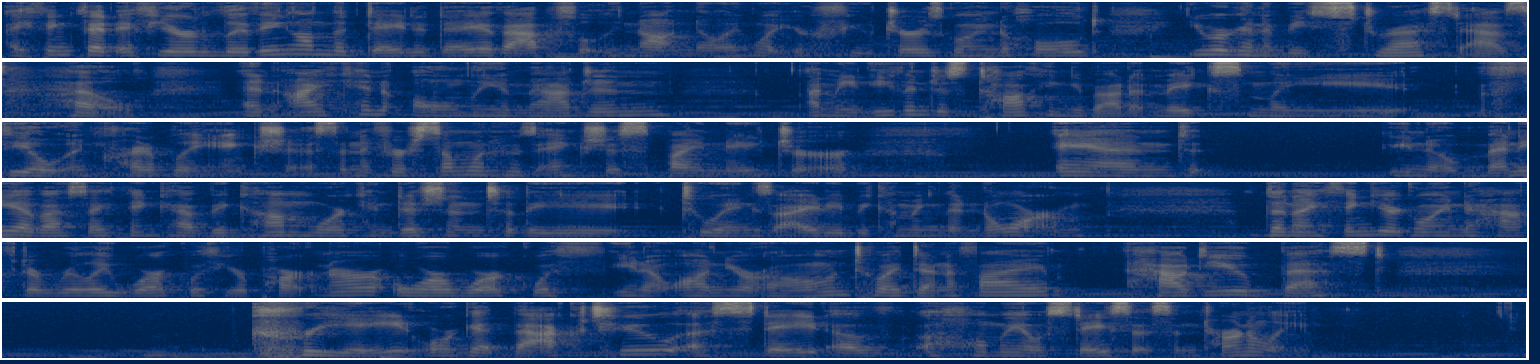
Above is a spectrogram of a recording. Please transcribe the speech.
I think that if you're living on the day to day of absolutely not knowing what your future is going to hold, you are going to be stressed as hell. And I can only imagine, I mean, even just talking about it makes me feel incredibly anxious. And if you're someone who's anxious by nature, and you know, many of us I think have become more conditioned to the to anxiety becoming the norm then I think you're going to have to really work with your partner or work with, you know, on your own to identify how do you best create or get back to a state of a homeostasis internally.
